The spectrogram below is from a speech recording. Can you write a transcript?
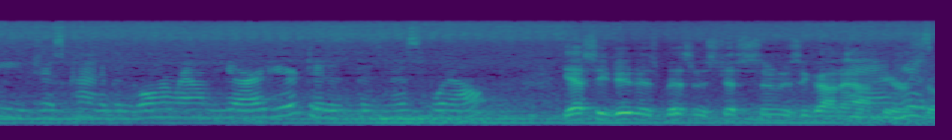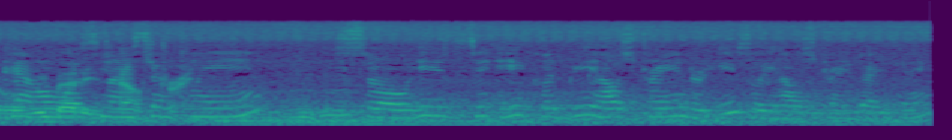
He just kind of been going around the yard here, did his business well. Yes, he did his business just as soon as he got out and here, so we bet he's nice house and trained. clean. Mhm. So he's, he could be house-trained or easily house-trained, I think,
